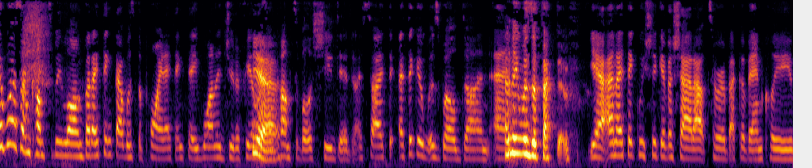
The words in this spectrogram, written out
it was uncomfortably long, but I think that was the point. I think they wanted you to feel Yeah. as uncomfortable as she did. I- So I, th- I think it was well done. And I think it was effective. Yeah, and I think we should give a shout out to Rebecca Van Cleave,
